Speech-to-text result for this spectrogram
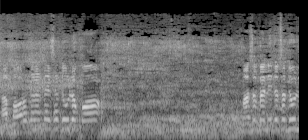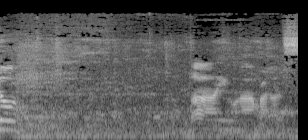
Ah, pauro ka lang tayo sa dulo po. Pasok na dito sa dulo. Bye mga brothers.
